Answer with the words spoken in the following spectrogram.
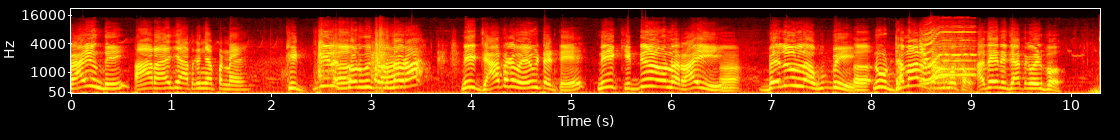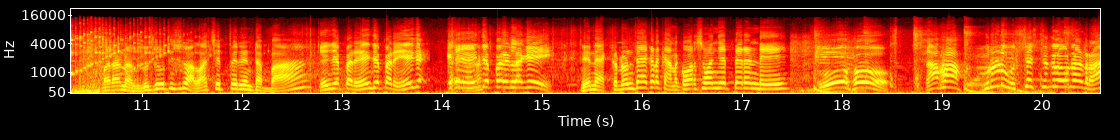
రాయి ఉంది. ఆ రాయి జాతకం చెప్పండి. కిడ్నీల స్టోన్ గురించి చెప్తావురా? నీ జాతకం ఏమిటంటే నీ కిడ్నీలో ఉన్న రాయి. బెలూన్లా ఉబ్బి నువ్వు ఢమాల చచ్చిపోతావు అదే నీ జాతకం వెళ్ళిపో. మరి ఆ నలుగురు జ్యోతిషులు అలా చెప్పారేంటబ్బా? ఏం చెప్పారు ఏం చెప్పారు ఏం చెప్పారు ఇలాగే? నేను ఎక్కడుంటే అక్కడ కనకవర్షం అని చెప్పారండి. ఓహో ఆహా గురుడు ఉచ్చ స్థితిలో ఉన్నాడు రా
